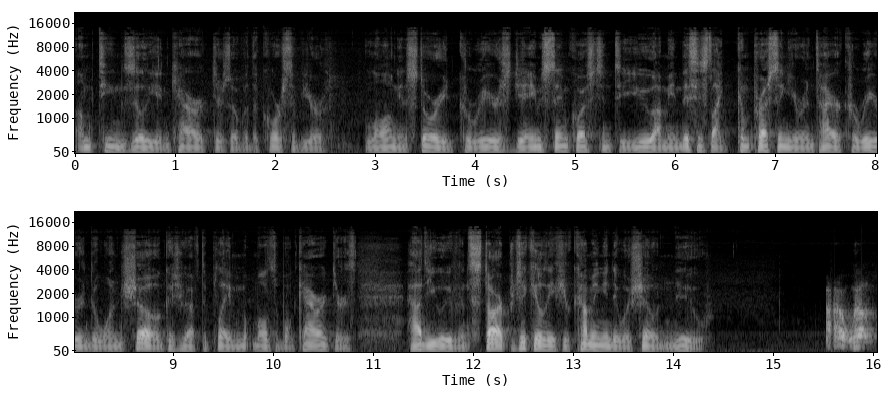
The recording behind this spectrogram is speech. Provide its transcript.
umpteen zillion characters over the course of your long and storied careers. James, same question to you. I mean, this is like compressing your entire career into one show because you have to play m- multiple characters. How do you even start, particularly if you're coming into a show new? Uh, well,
